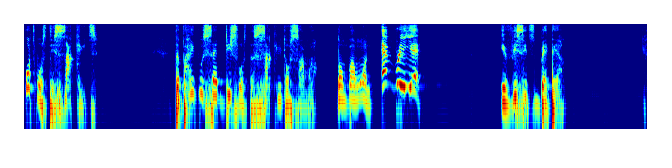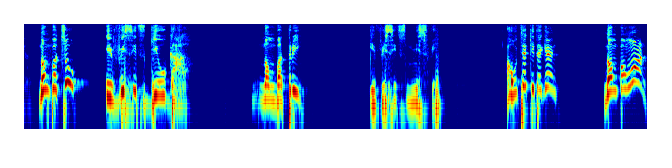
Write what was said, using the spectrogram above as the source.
What was the circuit? The Bible said this was the circuit of Samuel. Number one, every year he visits Bethel. Number two, he visits Gilgal. Number three, he visits Mizpeh. I will take it again. Number one,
